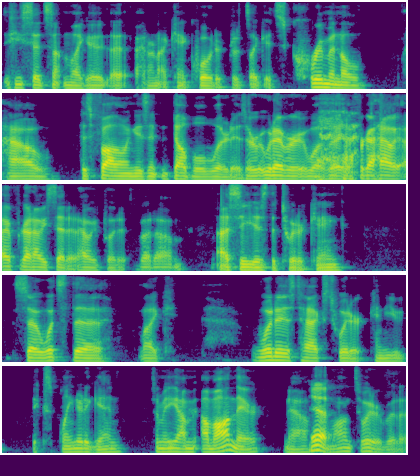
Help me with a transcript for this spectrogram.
He said something like, a, a, I don't know, I can't quote it, but it's like it's criminal how his following isn't double what it is, or whatever it was. I, I forgot how I forgot how he said it, how he put it. But um, I see you as the Twitter king. So what's the like? What is tax Twitter? Can you explain it again to me? I'm I'm on there now. Yeah. I'm on Twitter, but uh,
